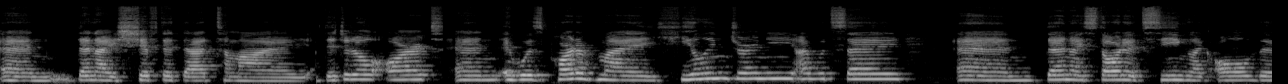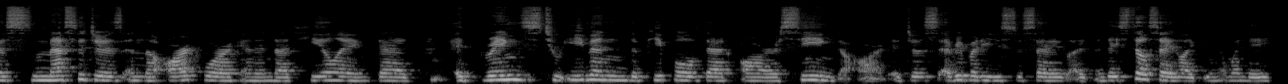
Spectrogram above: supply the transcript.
And then I shifted that to my digital art. And it was part of my healing journey, I would say. And then I started seeing like all this messages in the artwork and in that healing that it brings to even the people that are seeing the art. It just, everybody used to say, like, and they still say, like, you know, when they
